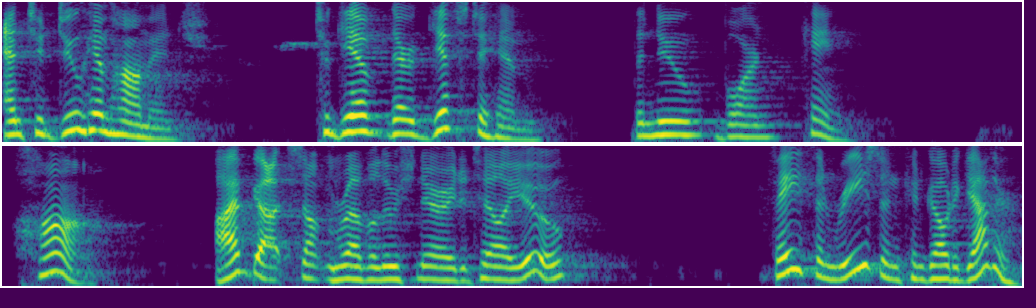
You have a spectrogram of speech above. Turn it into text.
and to do him homage, to give their gifts to him, the newborn king. Huh, I've got something revolutionary to tell you. Faith and reason can go together.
